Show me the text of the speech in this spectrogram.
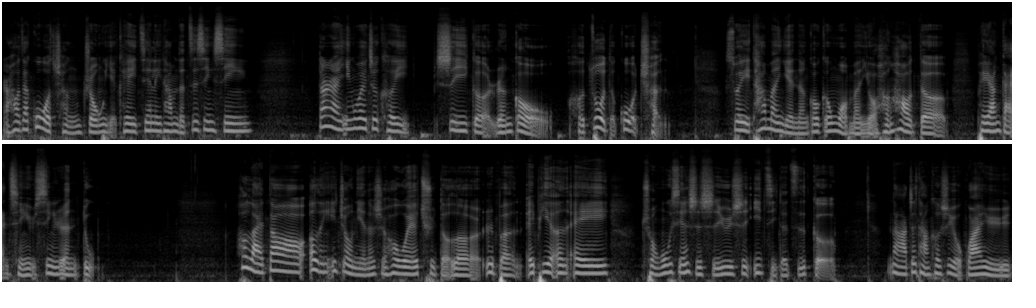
然后在过程中也可以建立他们的自信心。当然，因为这可以是一个人狗合作的过程。所以他们也能够跟我们有很好的培养感情与信任度。后来到二零一九年的时候，我也取得了日本 APNA 宠物鲜食食欲是一级的资格。那这堂课是有关于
